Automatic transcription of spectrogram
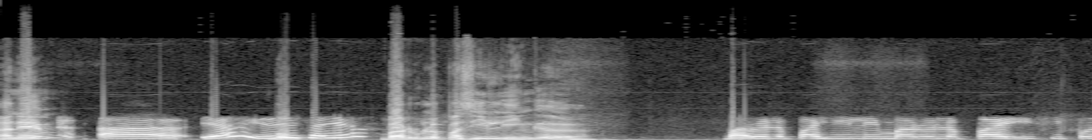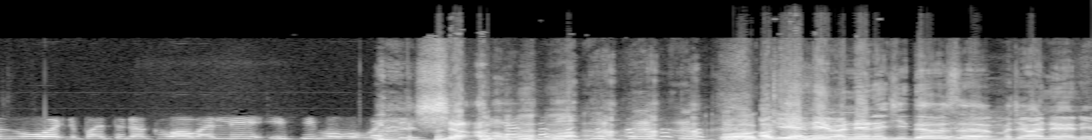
Anim? Ah, ya, jadi saya Baru lepas healing ke? baru lepas healing, baru lepas isi perut, lepas tu dah keluar balik, isi perut balik. Masya Allah. Okey. Okey, Anim, mana nak cerita pasal macam mana ni?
